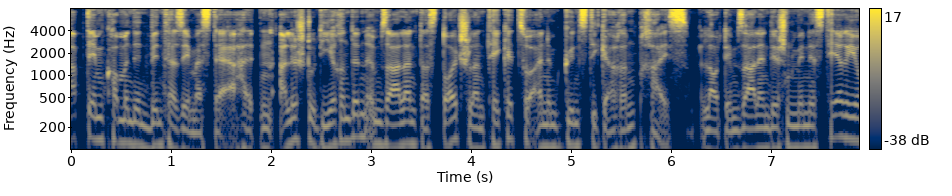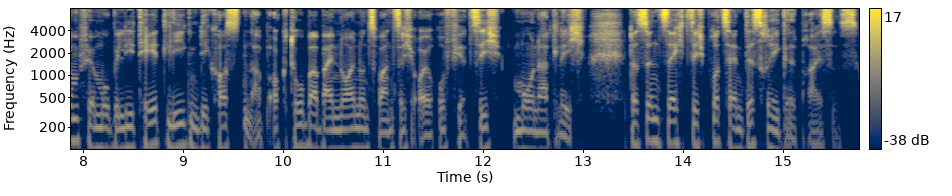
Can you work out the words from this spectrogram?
Ab dem kommenden Wintersemester erhalten alle Studierenden im Saarland das Deutschlandticket zu einem günstigeren Preis. Laut dem saarländischen Ministerium für Mobilität liegen die Kosten ab Oktober bei 29,40 Euro monatlich. Das sind 60 Prozent des Regelpreises.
